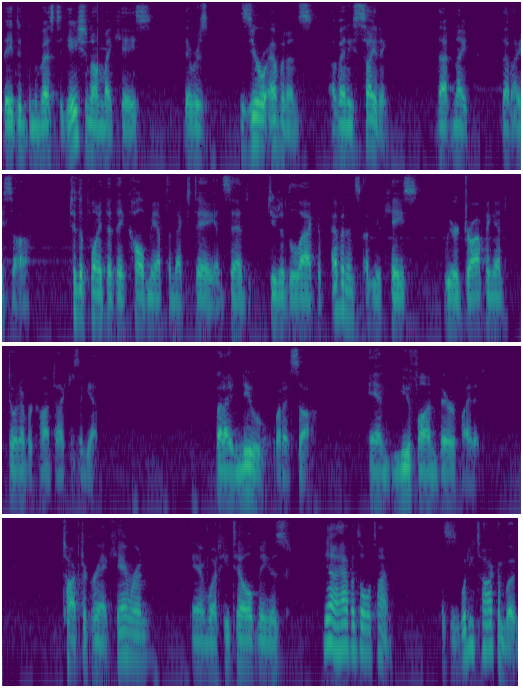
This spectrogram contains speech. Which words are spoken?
They did the investigation on my case. There was zero evidence of any sighting that night that I saw, to the point that they called me up the next day and said, due to the lack of evidence of your case, we are dropping it. Don't ever contact us again. But I knew what I saw, and MUFON verified it. Talked to Grant Cameron, and what he told me is, yeah, it happens all the time. I says, what are you talking about?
